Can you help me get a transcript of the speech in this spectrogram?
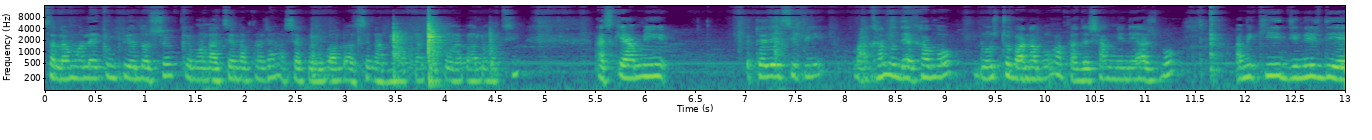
আসসালামু আলাইকুম, প্রিয় দর্শক। কেমন আছেন আপনারা? আশা করি ভালো আছেন। আমি আপনাদের দোয়া ভালো আছি। আজকে আমি একটা রেসিপি মাখানো দেখাবো রোস্টও বানাবো, আপনাদের সামনে নিয়ে আসব। আমি কি জিনিস দিয়ে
